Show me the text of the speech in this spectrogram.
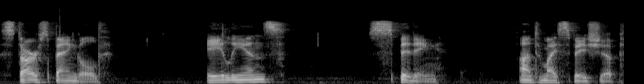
Star Spangled, aliens spitting onto my spaceship.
